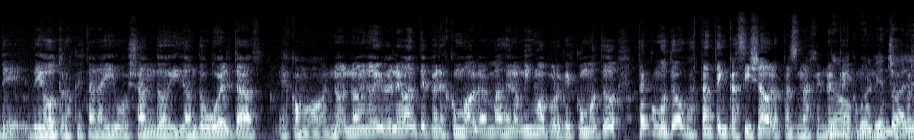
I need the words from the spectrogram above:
de, de otros que están ahí bollando y dando vueltas. Es como, no, no, no irrelevante, pero es como hablar más de lo mismo porque es como todo, están como todos bastante encasillados los personajes, no, es que No, hay como volviendo muchas al, al-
